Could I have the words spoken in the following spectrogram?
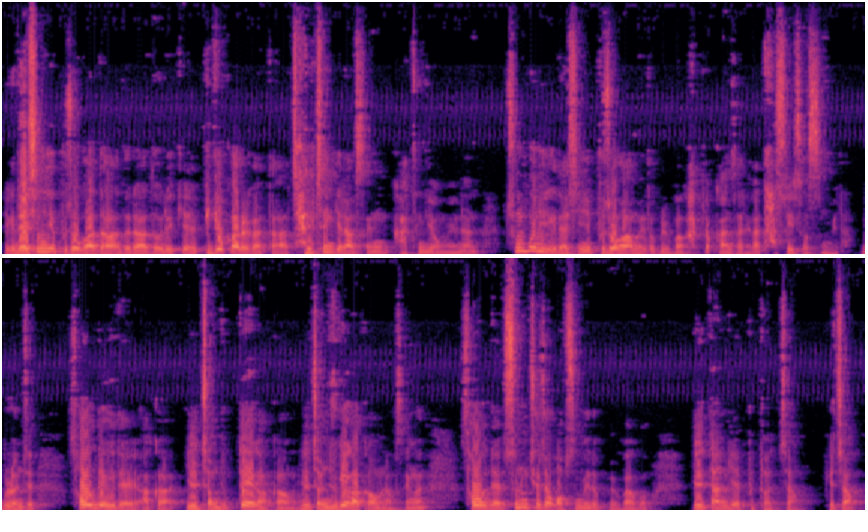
이렇게 내신이 부족하다 하더라도 이렇게 비교과를 갖다 잘 챙긴 학생 같은 경우에는 충분히 내신이 부족함에도 불구하고 합격한 사례가 다수 있었습니다. 물론 이제 서울대 의대 아까 1.6대에 가까운, 1.6에 가까운 학생은 서울대 수능 최저가 없음에도 불구하고 1단계에 붙었죠. 그죠?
